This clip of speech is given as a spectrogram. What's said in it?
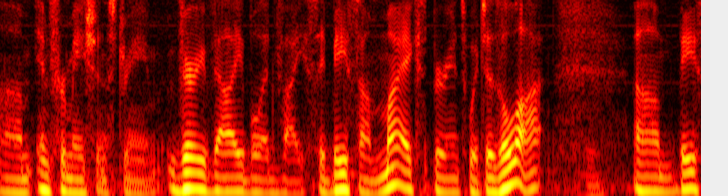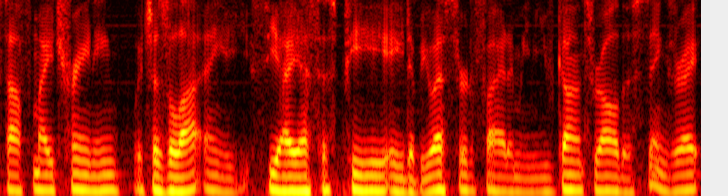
um, information stream, very valuable advice based on my experience, which is a lot, um, based off my training, which is a lot, and you- CISSP, AWS certified. I mean, you've gone through all those things, right?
